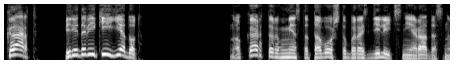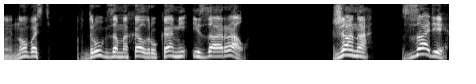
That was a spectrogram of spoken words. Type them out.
«Карт! Передовики едут!» Но Картер вместо того, чтобы разделить с ней радостную новость, вдруг замахал руками и заорал. «Жанна! Сзади!»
